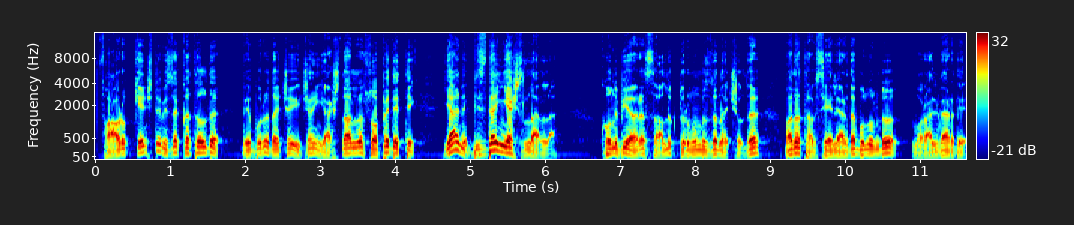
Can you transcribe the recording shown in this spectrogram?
Faruk Genç de bize katıldı ve burada çay içen yaşlılarla sohbet ettik. Yani bizden yaşlılarla. Konu bir ara sağlık durumumuzdan açıldı. Bana tavsiyelerde bulundu, moral verdi.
